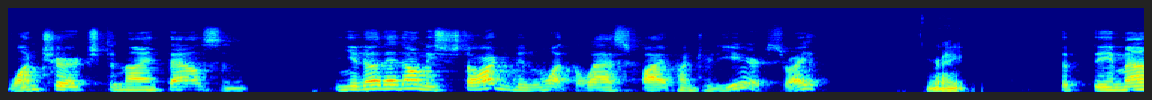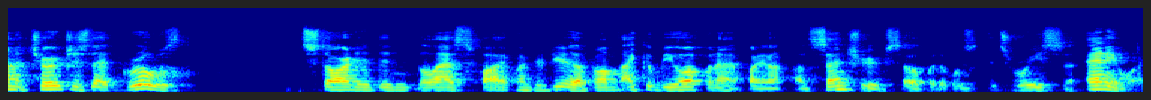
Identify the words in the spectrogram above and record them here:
one church to 9,000. And you know that only started in what the last 500 years, right? Right the, the amount of churches that grew started in the last 500 years. i could be off on that by a, a, century or so, but it was it's recent. Anyway,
